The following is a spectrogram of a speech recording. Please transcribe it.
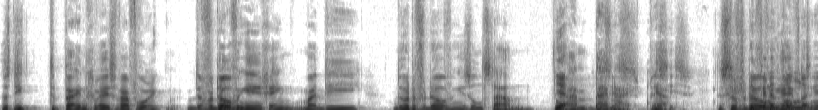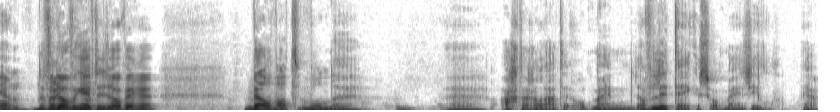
Dat is niet de pijn geweest waarvoor ik de verdoving inging, maar die door de verdoving is ontstaan. Ja, bij, bij precies, mij. Ja. Precies. Dus de verdoving, heeft, ja. de Sorry. verdoving heeft in zoverre wel wat wonden eh, achtergelaten op mijn, of littekens op mijn ziel. Ja.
